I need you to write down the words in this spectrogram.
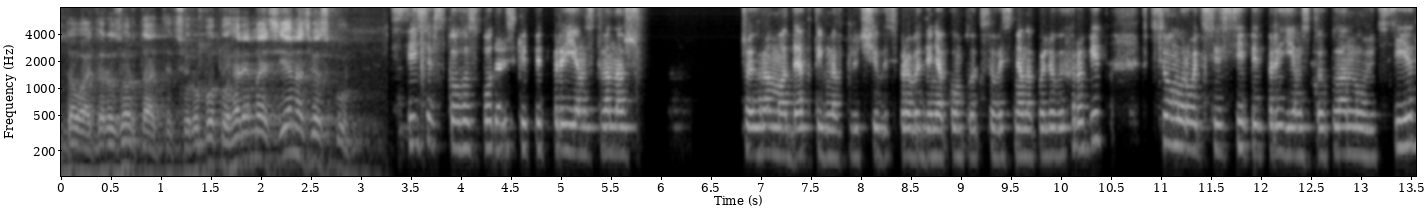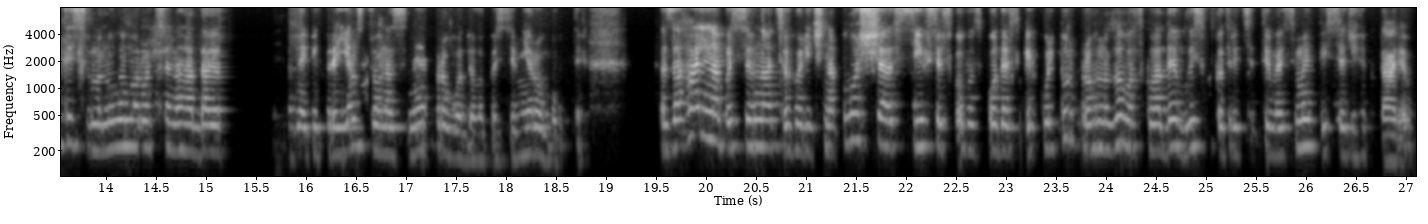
Давайте розгортайте цю роботу. Геремець є на зв'язку? Всі сільськогосподарські підприємства нашої громади активно включились в проведення комплексу весняно-польових робіт. В цьому році всі підприємства планують сіятись. В минулому році, нагадаю, одне підприємство у нас не проводило посівні роботи. Загальна посівна цьогорічна площа всіх сільськогосподарських культур прогнозово складе близько 38 тисяч гектарів.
